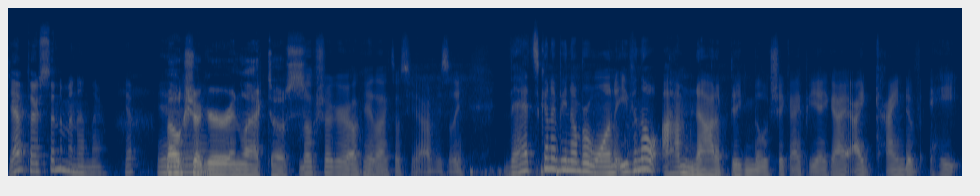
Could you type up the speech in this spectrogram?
Yep. There's cinnamon in there. Yep. Milk Yeah. sugar and lactose. Milk sugar, okay, lactose, yeah, obviously. That's gonna be number one. Even though I'm not a big milkshake IPA guy, I kind of hate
